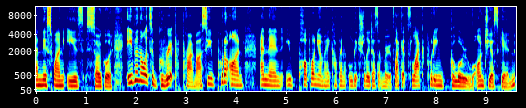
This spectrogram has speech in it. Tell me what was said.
and this one is so good. Even though it's a grip primer, so you put it on and then you pop on your makeup and it literally doesn't move. Like it's like putting glue onto your skin.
